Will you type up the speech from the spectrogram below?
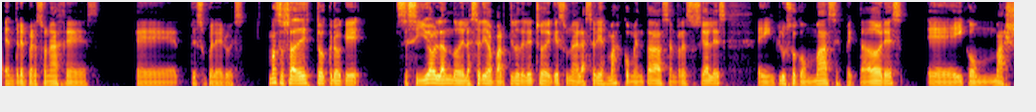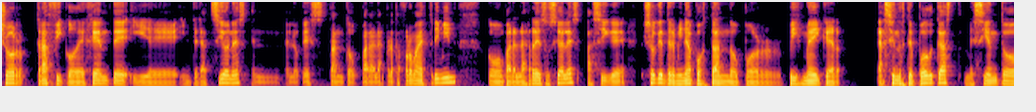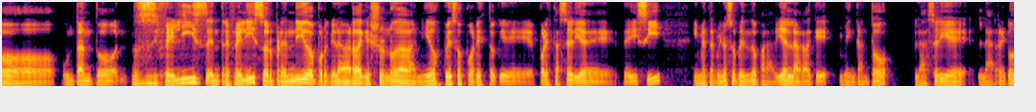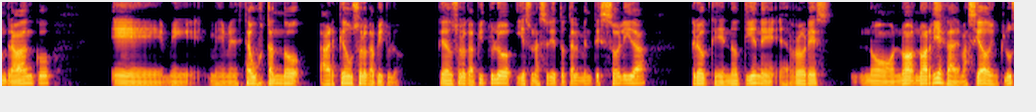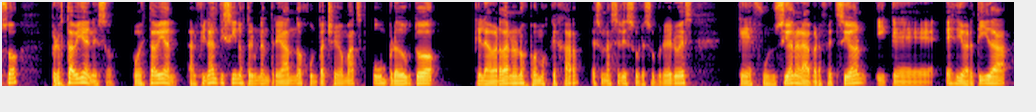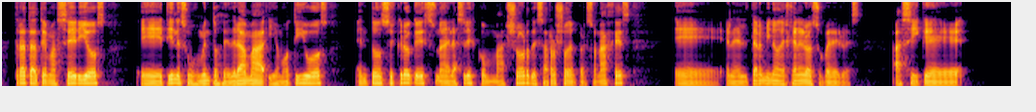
entre personajes eh, de superhéroes. Más allá de esto, creo que se siguió hablando de la serie a partir del hecho de que es una de las series más comentadas en redes sociales e incluso con más espectadores eh, y con mayor tráfico de gente y de interacciones en, en, lo que es tanto para las plataformas de streaming como para las redes sociales. Así que yo que terminé apostando por Peacemaker haciendo este podcast me siento un tanto, no sé si feliz, entre feliz, sorprendido, porque la verdad que yo no daba ni dos pesos por esto que, por esta serie de, DC y me terminó sorprendiendo para bien, la verdad que me encantó, la serie la recontrabanco, eh, me, me, está gustando, a ver, queda un solo capítulo, queda un solo capítulo y es una serie totalmente sólida, creo que no tiene errores, no, no, no arriesga demasiado incluso, pero está bien eso, pues está bien. Al final DC nos termina entregando junto a HBO Max un producto que la verdad no nos podemos quejar. Es una serie sobre superhéroes que funciona a la perfección y que es divertida, trata temas serios, eh, tiene sus momentos de drama y emotivos. Entonces creo que es una de las series con mayor desarrollo de personajes eh, en el término de género de superhéroes. Así que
